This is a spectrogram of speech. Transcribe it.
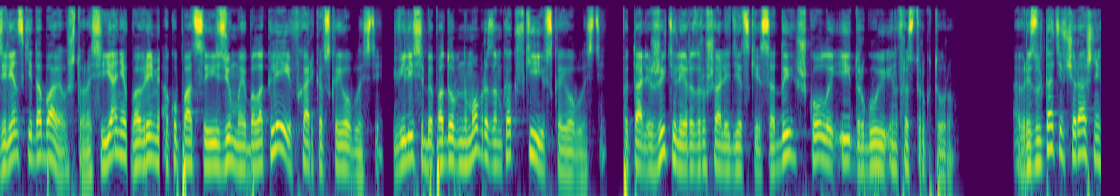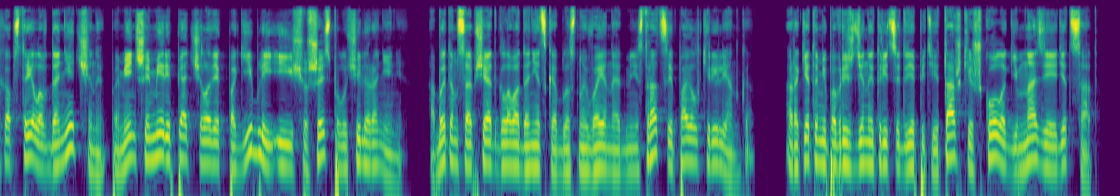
Зеленский добавил, что россияне во время оккупации Изюма и Балаклеи в Харьковской области вели себя подобным образом, как в Киевской области. Пытали жителей, разрушали детские сады, школы и другую инфраструктуру. В результате вчерашних обстрелов Донеччины по меньшей мере 5 человек погибли и еще 6 получили ранения. Об этом сообщает глава Донецкой областной военной администрации Павел Кириленко. Ракетами повреждены 32 пятиэтажки, школа, гимназия и детсад.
